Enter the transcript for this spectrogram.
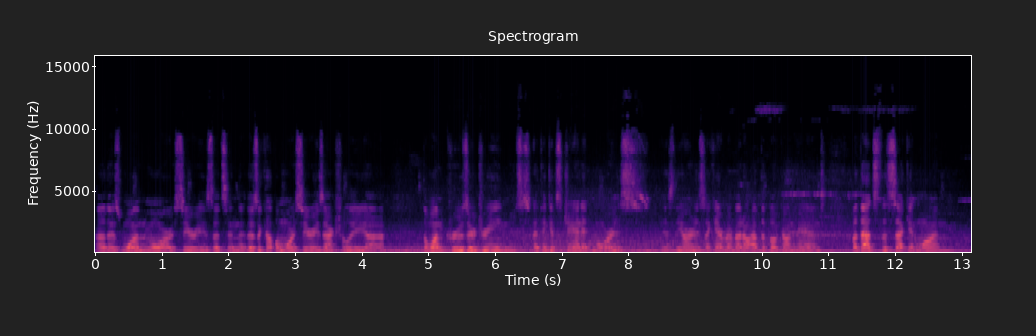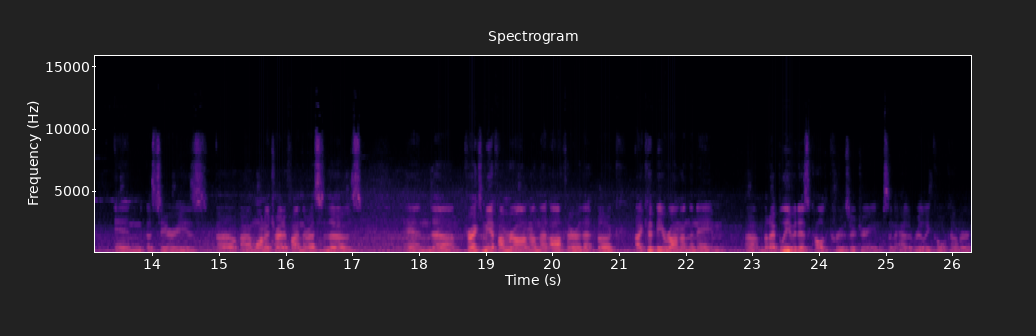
Uh, there's one more series that's in there. There's a couple more series actually. Uh, the one Cruiser Dreams, I think it's Janet Morris is the artist. I can't remember. I don't have the book on hand. But that's the second one in a series. Uh, I want to try to find the rest of those. And um, correct me if I'm wrong on that author, or that book. I could be wrong on the name, um, but I believe it is called Cruiser Dreams, and it had a really cool cover.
